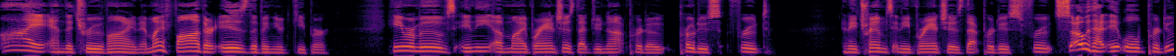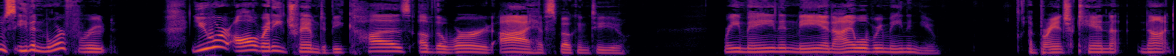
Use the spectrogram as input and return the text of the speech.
I am the true vine, and my Father is the vineyard keeper. He removes any of my branches that do not produ- produce fruit, and he trims any branches that produce fruit, so that it will produce even more fruit. You are already trimmed because of the word I have spoken to you. Remain in me, and I will remain in you. A branch cannot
